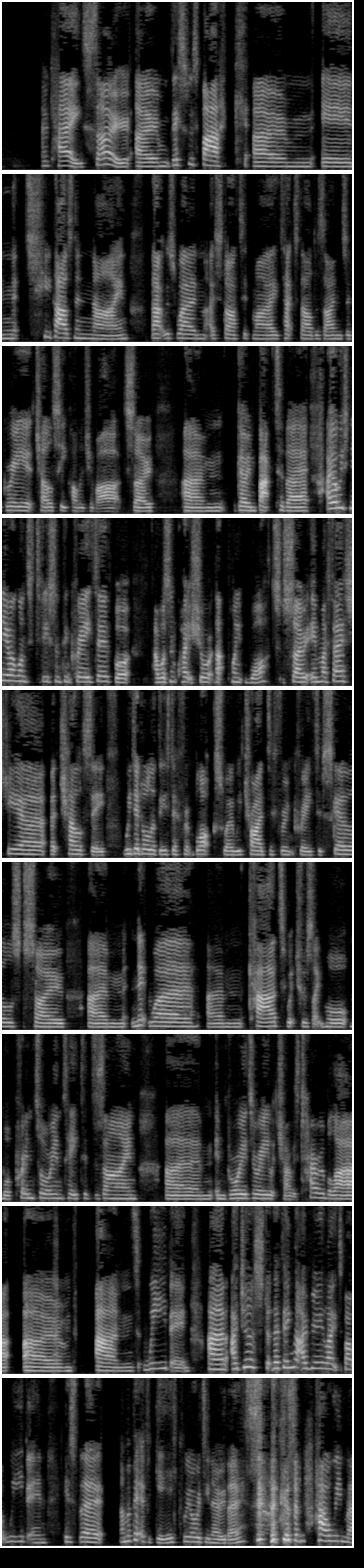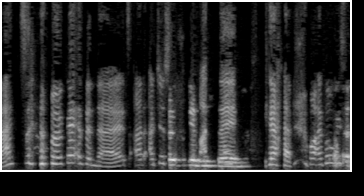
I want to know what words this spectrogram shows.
Okay, so um, this was back um, in 2009. That was when I started my textile design degree at Chelsea College of Art. So um, going back to there. I always knew I wanted to do something creative, but I wasn't quite sure at that point what. So in my first year at Chelsea, we did all of these different blocks where we tried different creative skills. So um, knitwear, um, CAD, which was like more more print orientated design, um, embroidery, which I was terrible at. Um, and weaving. And I just, the thing that I really liked about weaving is that I'm a bit of a geek. We already know this because of how we met. I'm a bit of a nerd, and I just I, yeah. Well, I've always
